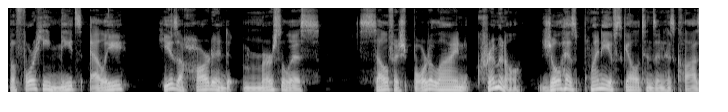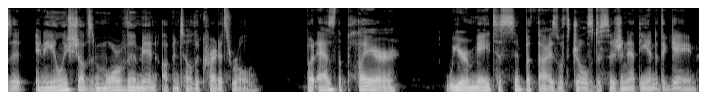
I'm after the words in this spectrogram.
before he meets Ellie, he is a hardened, merciless, selfish, borderline criminal. Joel has plenty of skeletons in his closet, and he only shoves more of them in up until the credits roll. But as the player, we are made to sympathize with Joel's decision at the end of the game.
